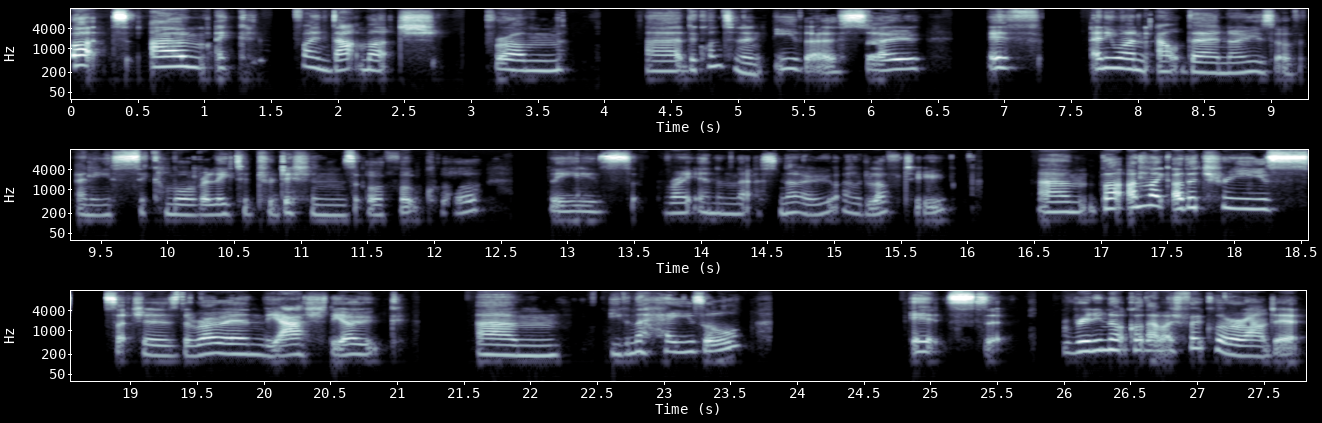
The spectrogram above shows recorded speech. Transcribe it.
but um, I couldn't find that much from uh, the continent either. So, if anyone out there knows of any sycamore related traditions or folklore, please write in and let us know. I would love to. Um, but unlike other trees, such as the rowan, the ash, the oak, um, even the hazel, it's really not got that much folklore around it.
